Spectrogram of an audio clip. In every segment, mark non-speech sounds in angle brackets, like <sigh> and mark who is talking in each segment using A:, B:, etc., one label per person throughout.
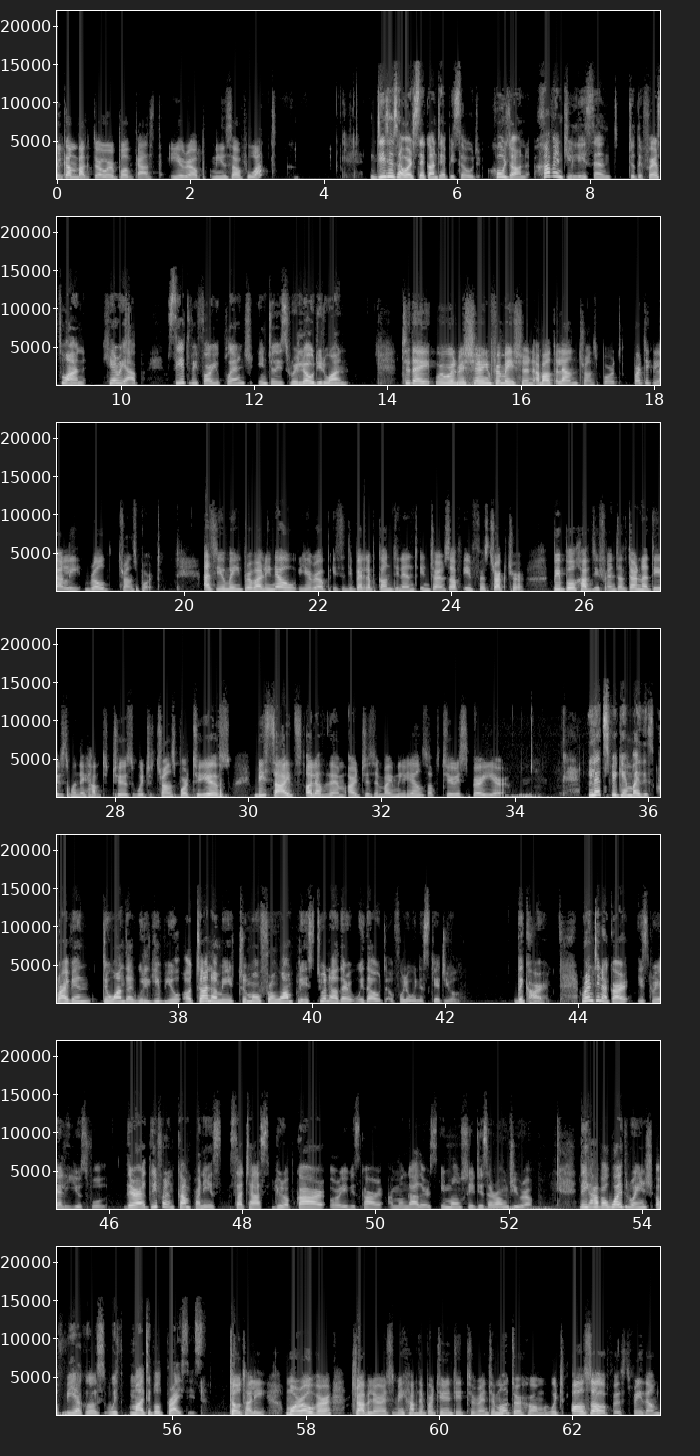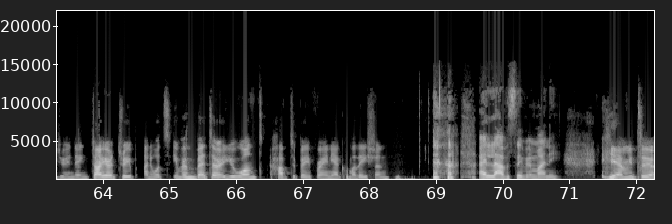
A: Welcome back to our podcast. Europe means of what?
B: This is our second episode. Hold on, haven't you listened to the first one? Hurry up, see it before you plunge into this reloaded one.
A: Today, we will be sharing information about land transport, particularly road transport. As you may probably know, Europe is a developed continent in terms of infrastructure. People have different alternatives when they have to choose which transport to use. Besides, all of them are chosen by millions of tourists per year.
B: Let's begin by describing the one that will give you autonomy to move from one place to another without following a schedule. The car. Renting a car is really useful. There are different companies such as Europcar or Aviscar, among others, in most cities around Europe. They have a wide range of vehicles with multiple prices.
A: Totally. Moreover, travelers may have the opportunity to rent a motorhome, which also offers freedom during the entire trip. And what's even better, you won't have to pay for any accommodation. <laughs>
B: I love saving money. <laughs>
A: Yeah, me too.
